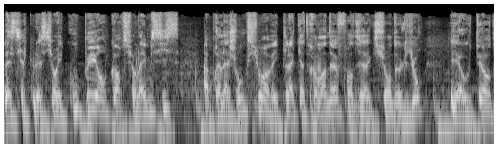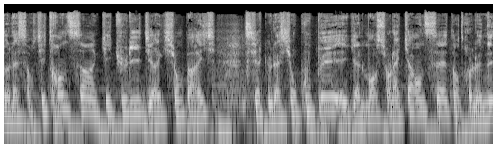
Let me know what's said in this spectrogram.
La circulation est coupée encore sur la M6 après la jonction avec la 89 en direction de Lyon et à hauteur de la sortie 35 Écully direction Paris. Circulation coupée également sur la 47 entre le Nez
